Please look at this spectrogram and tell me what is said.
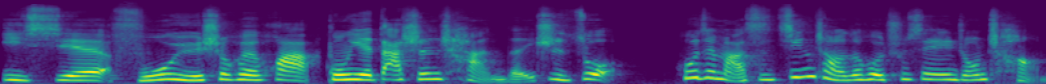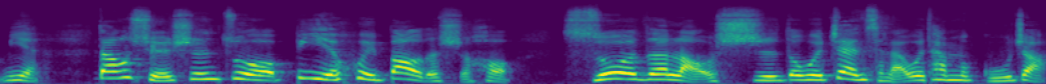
一些服务于社会化工业大生产的制作。呼杰马斯经常都会出现一种场面，当学生做毕业汇报的时候，所有的老师都会站起来为他们鼓掌，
